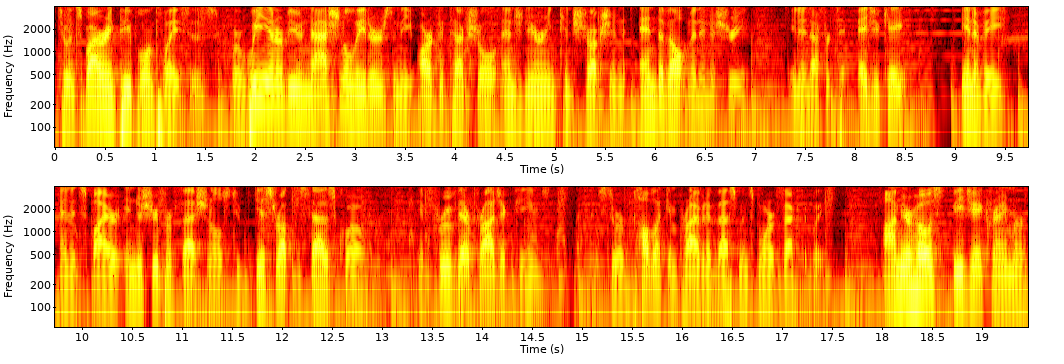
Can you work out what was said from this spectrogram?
to Inspiring People and Places, where we interview national leaders in the architectural, engineering, construction, and development industry in an effort to educate, innovate, and inspire industry professionals to disrupt the status quo, improve their project teams, and steward public and private investments more effectively. I'm your host, BJ Kramer,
